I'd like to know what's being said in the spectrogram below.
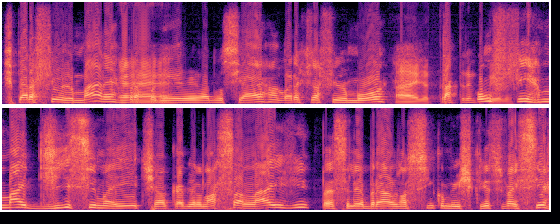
espera firmar, né? É. Pra poder anunciar. Agora que já firmou. Ah, já tá, tá tranquilo. confirmadíssima aí, Thiago Cabelo. Nossa live para celebrar os nossos 5 mil inscritos vai ser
